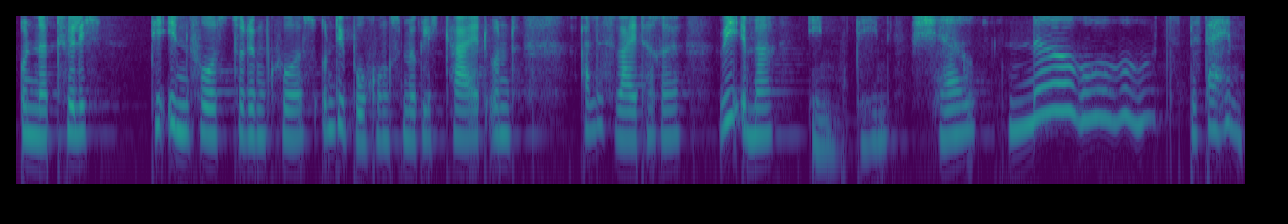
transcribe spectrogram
und natürlich die Infos zu dem Kurs und die Buchungsmöglichkeit und alles weitere, wie immer, in den Show Notes. Bis dahin.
